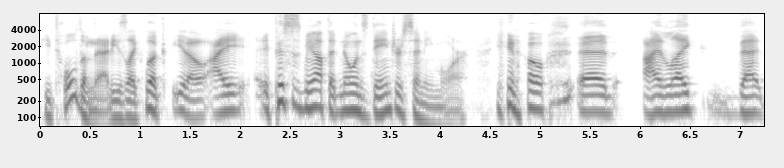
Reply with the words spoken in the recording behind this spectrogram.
he told him that he's like, look, you know, I it pisses me off that no one's dangerous anymore, you know, and I like that.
